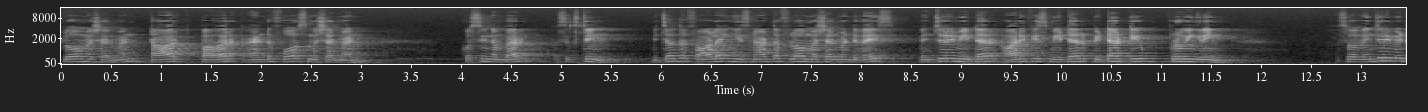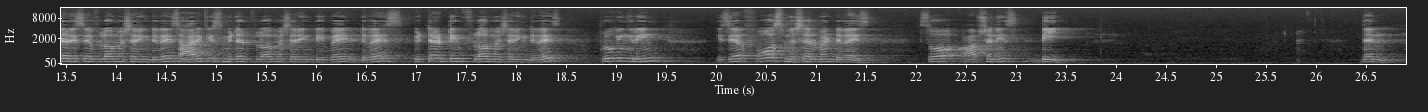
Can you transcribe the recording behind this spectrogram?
flow measurement torque power and force measurement. Question number 16 which of the following is not the flow measurement device? Venturi meter orifice meter pitot tube proving ring. So venturi meter is a flow measuring device orifice meter flow measuring device pitot tube flow measuring device proving ring is a force measurement device. So option is d. Then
